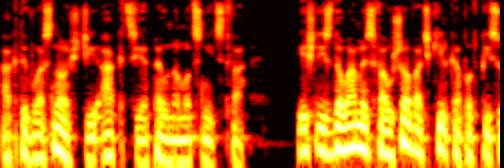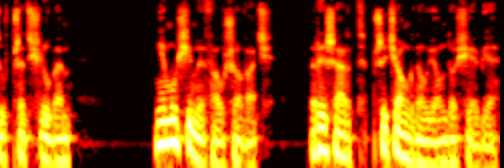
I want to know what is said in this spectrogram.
Akty własności, akcje, pełnomocnictwa. Jeśli zdołamy sfałszować kilka podpisów przed ślubem, nie musimy fałszować. Ryszard przyciągnął ją do siebie.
